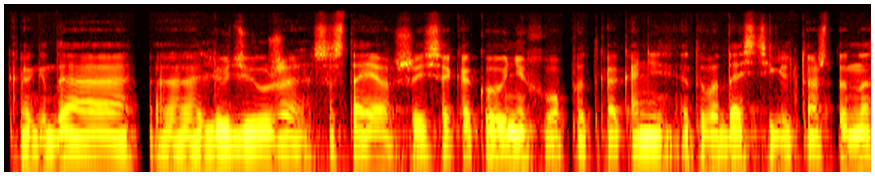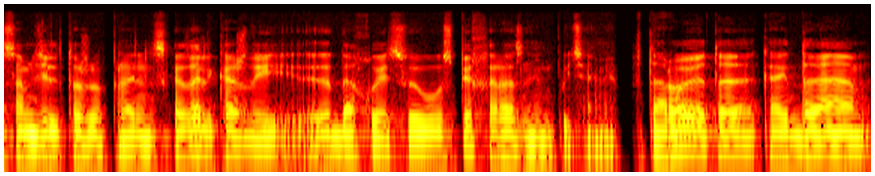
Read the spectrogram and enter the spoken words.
когда э, люди уже состоявшиеся, какой у них опыт, как они этого достигли. Потому что, на самом деле, тоже правильно сказали, каждый э, доходит своего успеха разными путями. Второе – это когда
